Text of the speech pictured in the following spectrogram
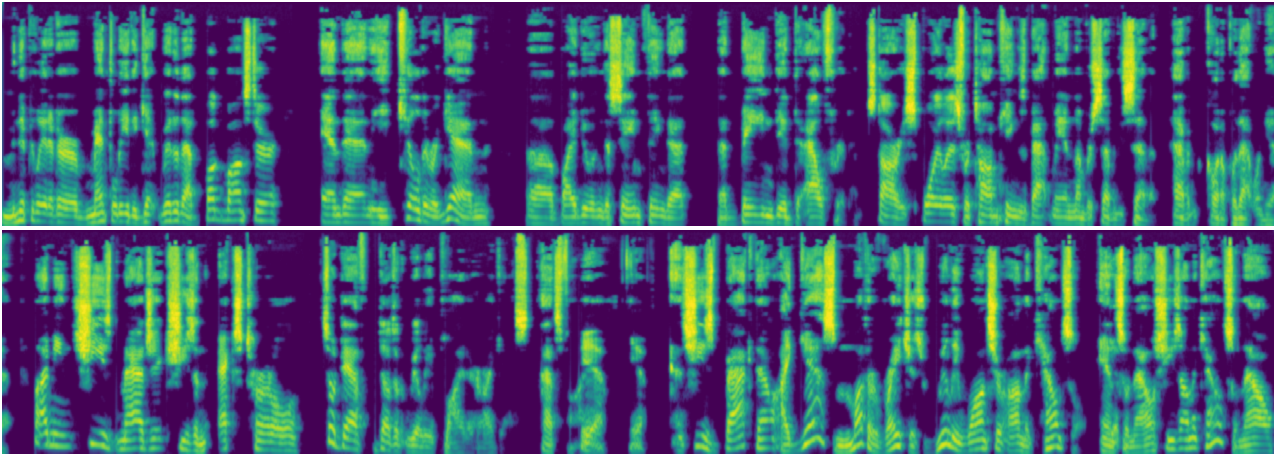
manipulated her mentally to get rid of that bug monster. And then he killed her again uh, by doing the same thing that that Bane did to Alfred. Sorry, spoilers for Tom King's Batman number seventy-seven. Haven't caught up with that one yet. I mean, she's magic. She's an external, so death doesn't really apply to her. I guess that's fine Yeah, Yeah. and she's back now. I guess Mother Righteous really wants her on the council, and Yep. so now she's on the council. Now,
